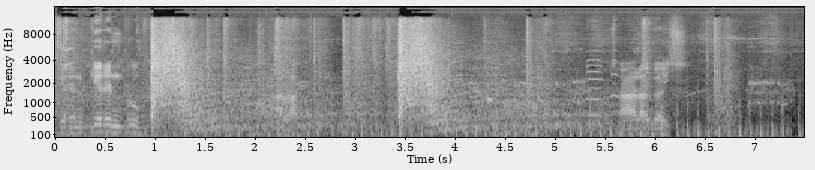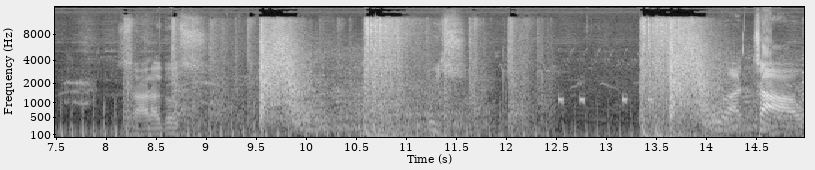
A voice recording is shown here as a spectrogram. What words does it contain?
keren-keren bro. Salah. Salah guys. Salah guys. Uish. Wacau.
